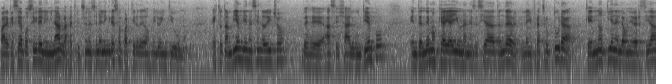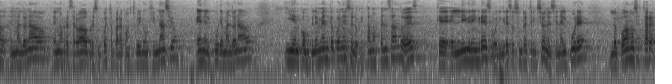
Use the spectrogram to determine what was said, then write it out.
para que sea posible eliminar las restricciones en el ingreso a partir de 2021. Esto también viene siendo dicho desde hace ya algún tiempo. Entendemos que hay ahí una necesidad de atender la infraestructura que no tiene la universidad en Maldonado. Hemos reservado presupuesto para construir un gimnasio en el Cure Maldonado y en complemento con eso lo que estamos pensando es que el libre ingreso o el ingreso sin restricciones en el Cure lo podamos estar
